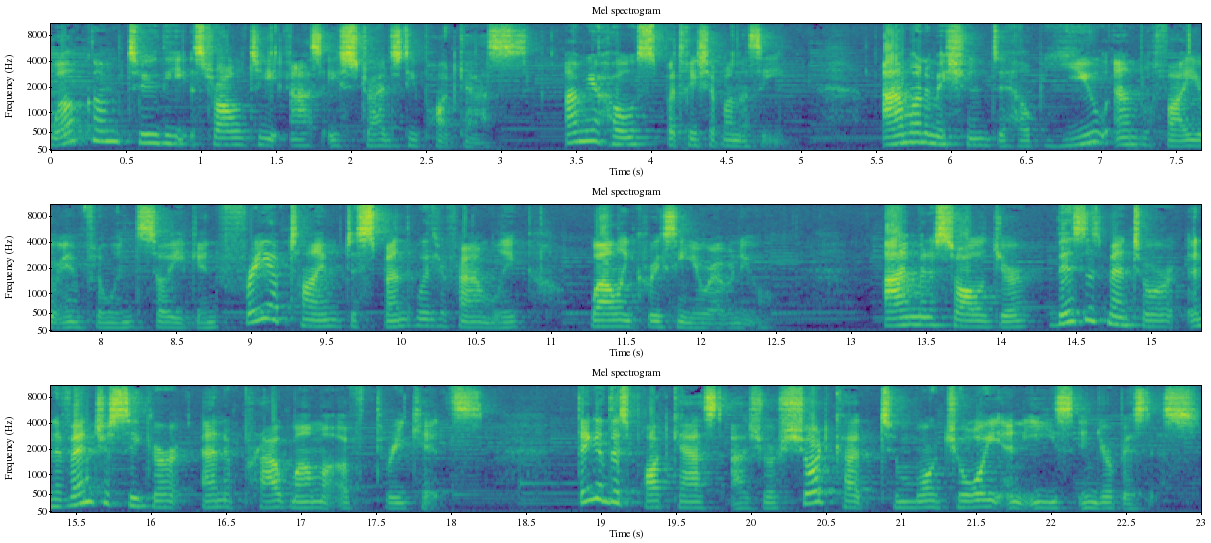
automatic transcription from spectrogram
Welcome to the Astrology as a Strategy podcast. I'm your host, Patricia Banassi. I'm on a mission to help you amplify your influence so you can free up time to spend with your family while increasing your revenue. I'm an astrologer, business mentor, an adventure seeker, and a proud mama of three kids. Think of this podcast as your shortcut to more joy and ease in your business.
